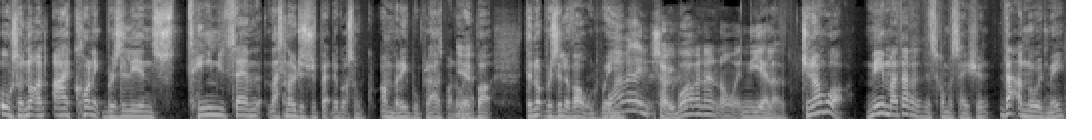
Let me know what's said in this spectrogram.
also, not an iconic Brazilian team. You'd say and that's no disrespect. They've got some unbelievable players, by the Yeah. way, but they're not Brazil of old. Where Why you- were they? Sorry, why were they not in the yellow? do you know what? Me and my dad had this conversation. That annoyed me.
